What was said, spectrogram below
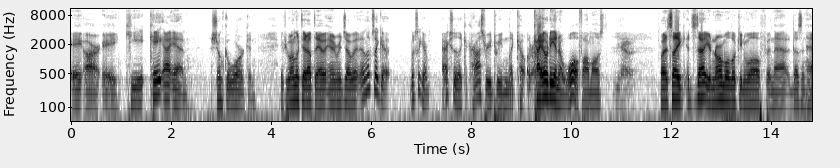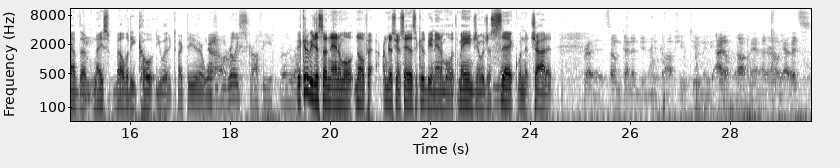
A R A K I N, Shunkaworkin. If you want to look that up, they have an image of it. It looks like a looks like a actually like a crossbreed between like co- a coyote and a wolf almost. Yeah. But it's like it's not your normal looking wolf, and that it doesn't have the nice velvety coat you would expect to either a wolf. Know, really scruffy, really rough. It could be just an animal. No, if I'm just gonna say this. It could be an animal with mange and it was just Yeah. sick when it shot it. Right. Some kind of genetic offshoot too, maybe. I don't. Oh man, I don't know. Yeah, that's.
